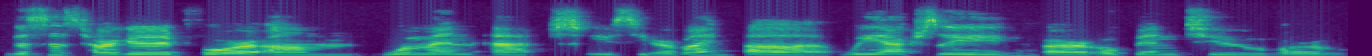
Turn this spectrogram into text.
This is targeted for um, women at UC Irvine. Uh, we actually mm-hmm. are open to, or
